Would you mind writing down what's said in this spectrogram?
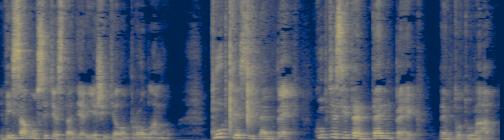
Vy sa musíte stať riešiteľom problémov. Kúpte si ten pack. Kúpte si ten ten pack, tento tu na.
